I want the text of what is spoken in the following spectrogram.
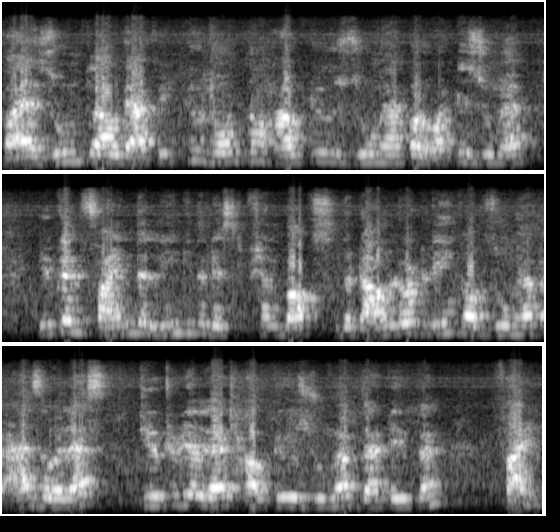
via Zoom Cloud app. If you don't know how to use Zoom app or what is Zoom app, you can find the link in the description box, the download link of Zoom app as well as tutorial guide how to use Zoom app that you can find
